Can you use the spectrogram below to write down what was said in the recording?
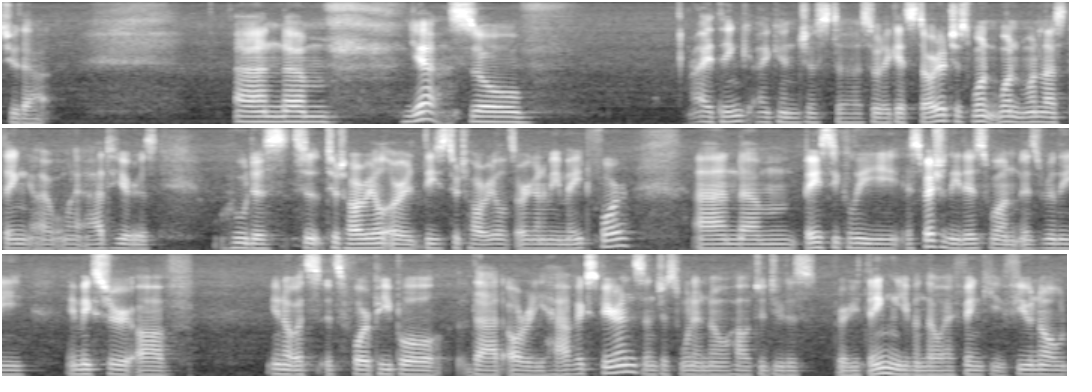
to that. And um, yeah, so I think I can just uh, sort of get started. Just one, one, one last thing I want to add here is who this tutorial or these tutorials are going to be made for. And um, basically, especially this one is really a mixture of, you know, it's it's for people that already have experience and just want to know how to do this very thing. Even though I think if you know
